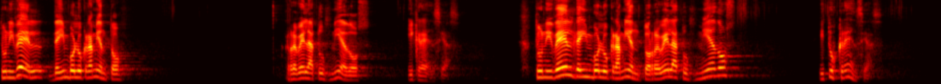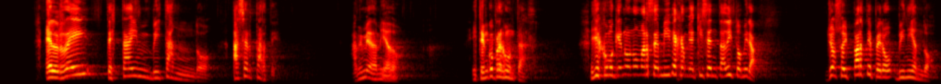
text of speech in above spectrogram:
Tu nivel de involucramiento revela tus miedos y creencias. Tu nivel de involucramiento revela tus miedos y tus creencias. El rey te está invitando a ser parte. A mí me da miedo. Y tengo preguntas. Y es como que no, no, Marce, mí déjame aquí sentadito. Mira, yo soy parte, pero viniendo.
